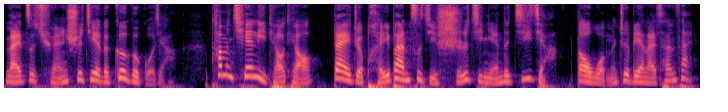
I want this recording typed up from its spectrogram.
来自全世界的各个国家。他们千里迢迢带着陪伴自己十几年的机甲到我们这边来参赛。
